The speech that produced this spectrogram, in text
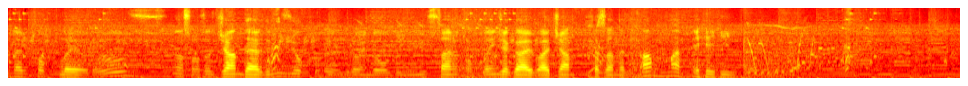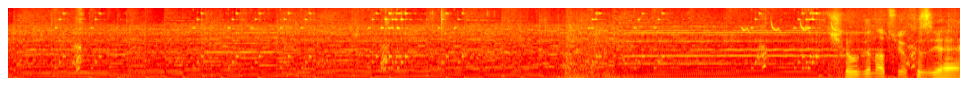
Bunları topluyoruz. Nasıl olsa can derdimiz yok öbür oyunda olduğu gibi. 100 tane toplayınca galiba can kazanır. Aman ehehe. Çılgın atıyor kız ya.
